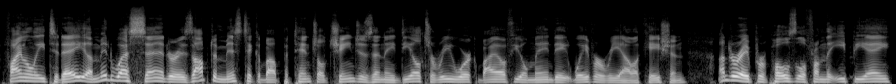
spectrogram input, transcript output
Finally, today, a Midwest senator is optimistic about potential changes in a deal to rework biofuel mandate waiver reallocation. Under a proposal from the EPA,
